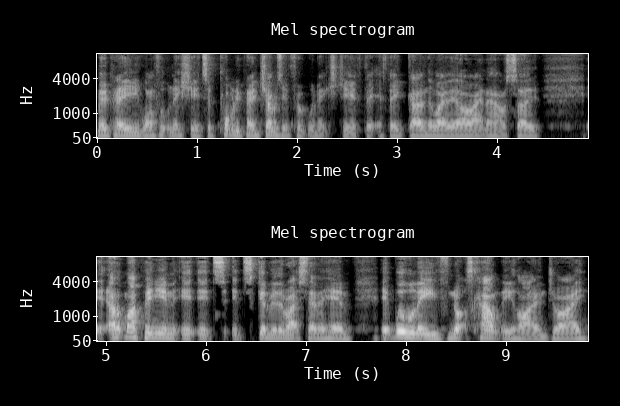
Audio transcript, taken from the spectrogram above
maybe play League One football next year, to probably playing Championship football next year if, they, if they're going the way they are right now. So, my opinion, it, it's it's going to be the right step for him. It will leave Notts County high and dry.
